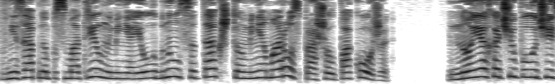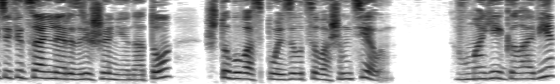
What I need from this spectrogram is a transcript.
внезапно посмотрел на меня и улыбнулся так, что у меня мороз прошел по коже. Но я хочу получить официальное разрешение на то, чтобы воспользоваться вашим телом. В моей голове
